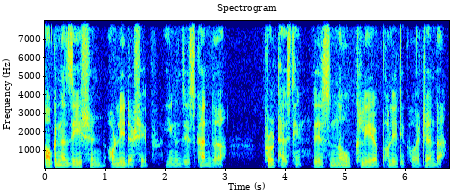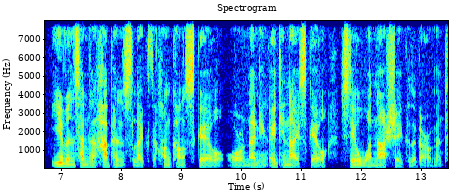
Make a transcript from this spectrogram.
organization or leadership in this kind of protesting. There's no clear political agenda. Even something happens like the Hong Kong scale or 1989 scale, still will not shake the government.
